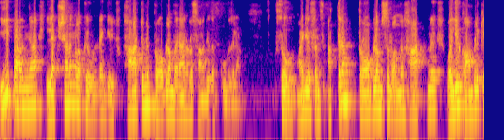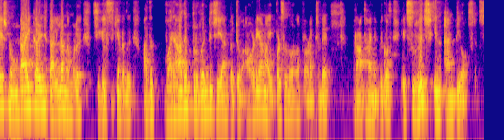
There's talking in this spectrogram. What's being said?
ഈ പറഞ്ഞ ലക്ഷണങ്ങളൊക്കെ ഉണ്ടെങ്കിൽ ഹാർട്ടിന് പ്രോബ്ലം വരാനുള്ള സാധ്യത കൂടുതലാണ്. സോ മൈ ഡിയർ ഫ്രണ്ട്സ് അത്തരം പ്രോബ്ലംസ് വന്ന് ഹാർട്ടിന് വലിയ കോംപ്ലിക്കേഷൻ ഉണ്ടായി കഴിഞ്ഞിട്ടല്ല നമ്മൾ ചികിത്സിക്കേണ്ടത്. അത് വരാതെ പ്രിവെന്റ് ചെയ്യാൻ പറ്റും. അവിടെയാണ് ഐപ്പിൾസ് എന്ന് പറയുന്ന പ്രോഡക്റ്റിന്റെ പ്രാധാന്യം. Because it's rich in antioxidants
